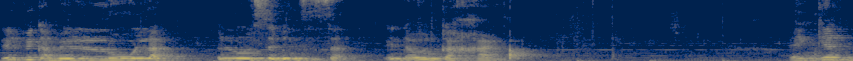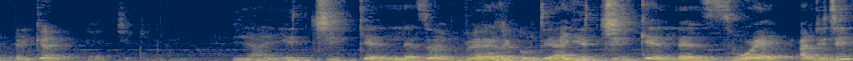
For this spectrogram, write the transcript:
leliphi igama elilula elilolisebenzisa endaweni karhangqo yayijikelezwe very good yayijikelezwe andithi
